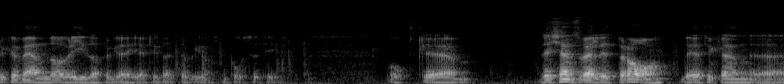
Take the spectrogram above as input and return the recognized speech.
Försöker vända och vrida på grejer till att det blir något positivt. Och eh, det känns väldigt bra. Det tycker jag en, eh,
